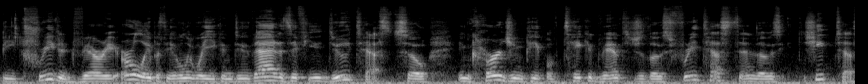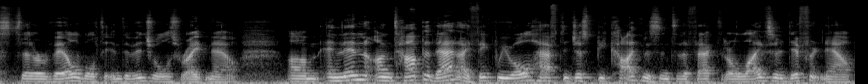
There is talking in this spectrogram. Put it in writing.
be treated very early, but the only way you can do that is if you do test. So, encouraging people to take advantage of those free tests and those cheap tests that are available to individuals right now. Um, and then on top of that, I think we all have to just be cognizant of the fact that our lives are different now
